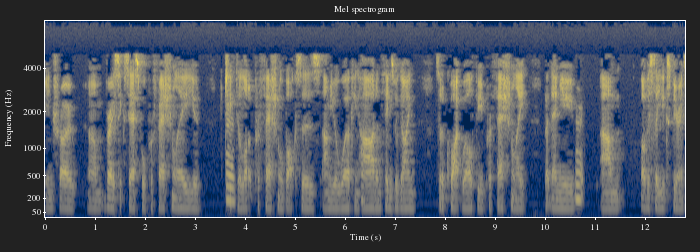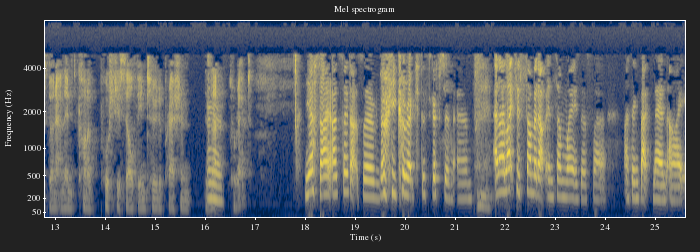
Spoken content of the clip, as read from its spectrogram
the intro, um, very successful professionally. You ticked mm. a lot of professional boxes. Um, you were working mm. hard and things were going sort of quite well for you professionally. But then you mm. um, obviously you experienced burnout and then kind of pushed yourself into depression. Is mm. that correct? Yes, I, would say that's a very correct description. Um, mm. And I like to sum it up in some ways of, uh, I think back then I,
